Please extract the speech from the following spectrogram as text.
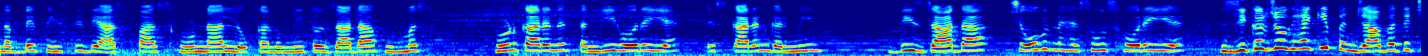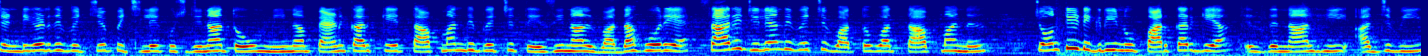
90% ਦੇ ਆਸ-ਪਾਸ ਹੋਣ ਨਾਲ ਲੋਕਾਂ ਨੂੰ ਮੀਂਹ ਤੋਂ ਜ਼ਿਆਦਾ ਹੁਮਸ ਹੋਣ ਕਾਰਨ ਤੰਗੀ ਹੋ ਰਹੀ ਹੈ। ਇਸ ਕਾਰਨ ਗਰਮੀ ਦੀ ਜ਼ਿਆਦਾ ਚੋਭ ਮਹਿਸੂਸ ਹੋ ਰਹੀ ਹੈ। ਜ਼ਿਕਰਯੋਗ ਹੈ ਕਿ ਪੰਜਾਬ ਅਤੇ ਚੰਡੀਗੜ੍ਹ ਦੇ ਵਿੱਚ ਪਿਛਲੇ ਕੁਝ ਦਿਨਾਂ ਤੋਂ ਮੀਂਹ ਨਾ ਪੈਣ ਕਰਕੇ ਤਾਪਮਾਨ ਦੇ ਵਿੱਚ ਤੇਜ਼ੀ ਨਾਲ ਵਾਧਾ ਹੋ ਰਿਹਾ ਹੈ। ਸਾਰੇ ਜ਼ਿਲ੍ਹਿਆਂ ਦੇ ਵਿੱਚ ਵੱਧ ਤੋਂ ਵੱਧ ਤਾਪਮਾਨ 34 ਡਿਗਰੀ ਨੂੰ ਪਾਰ ਕਰ ਗਿਆ। ਇਸ ਦੇ ਨਾਲ ਹੀ ਅੱਜ ਵੀ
